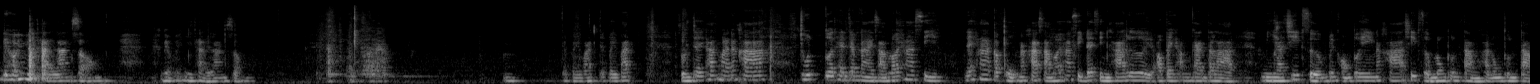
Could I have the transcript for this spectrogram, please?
เดี๋ยวไม่มีถ่ายล่างสอง เดี๋ยวไม่มีถ่ายล่างสองจะไปวัดจะไปวัด สนใจทักมานะคะ ชุดตัวแทนจำหน่าย 350 ได้ 5 กระปุกนะคะ 350 ได้สินค้าเลย เอาไปทำการตลาด มีอาชีพเสริมเป็นของตัวเองนะคะ อาชีพเสริมลงทุนต่ำค่ะ ลงทุนต่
